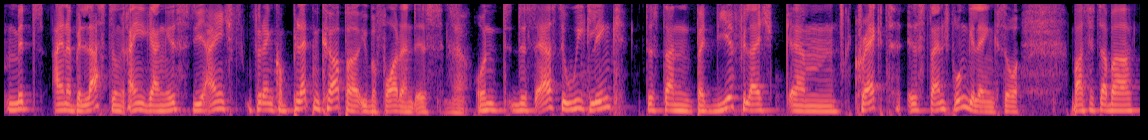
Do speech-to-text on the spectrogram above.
mit einer Belastung reingegangen ist, die eigentlich für deinen kompletten Körper überfordernd ist. Ja. Und das erste Weak Link, das dann bei dir vielleicht ähm, crackt, ist dein Sprunggelenk. So, was jetzt aber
